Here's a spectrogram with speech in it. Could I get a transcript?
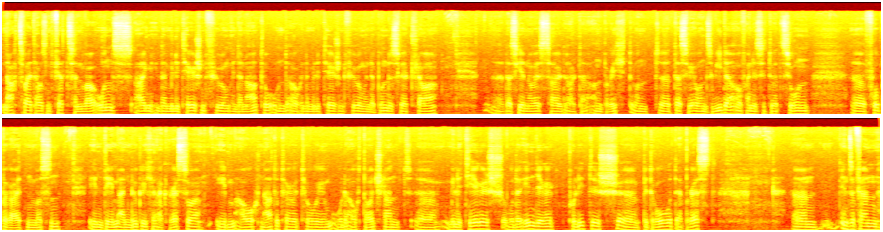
nach 2014 war uns eigentlich in der militärischen Führung in der NATO und auch in der militärischen Führung in der Bundeswehr klar, äh, dass hier ein neues Zeitalter anbricht und äh, dass wir uns wieder auf eine Situation äh, vorbereiten müssen, in dem ein möglicher Aggressor eben auch NATO-Territorium oder auch Deutschland militärisch oder indirekt politisch bedroht, erpresst. Ähm, insofern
